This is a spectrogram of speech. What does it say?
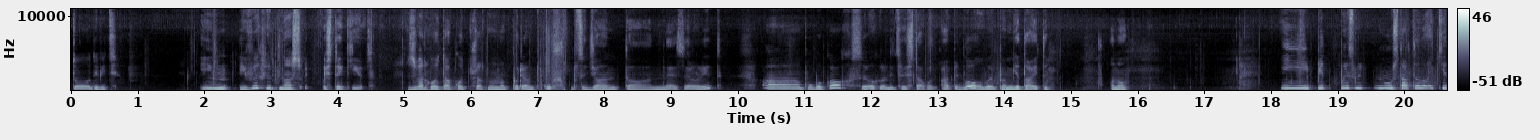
то дивіться. І, і вигляд у нас ось такий от. Зверху отак от в шахтному порядку обсидіан та незерит. А по боках все виглядить ось так от. А підлогу ви пам'ятаєте. Оно. І підписуйте, ну, ставте лайки,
